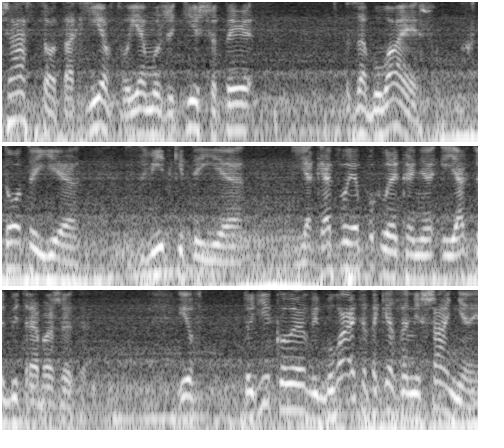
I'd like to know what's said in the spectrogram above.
часто так є в твоєму житті, що ти забуваєш, хто ти є, звідки ти є, яке твоє покликання і як тобі треба жити. І тоді, коли відбувається таке замішання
